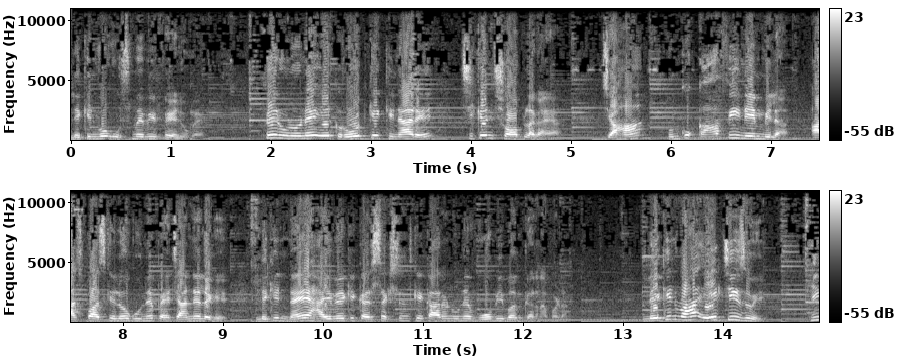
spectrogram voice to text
लेकिन वो उसमें भी फेल हो गए। फिर उन्होंने एक रोड के किनारे चिकन शॉप लगाया, जहाँ उनको काफ़ी नेम मिला। आसपास के लोग उन्हें पहचानने लगे, लेकिन नए हाईवे के कंस्ट्रक्शन के कारण उन्हें वो भी बंद करना पड़ा। लेकिन वहाँ एक चीज़ हुई कि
